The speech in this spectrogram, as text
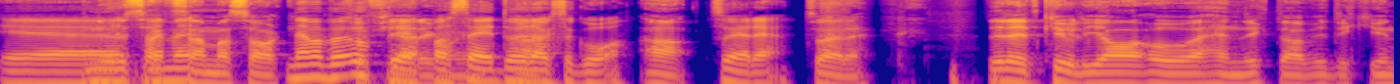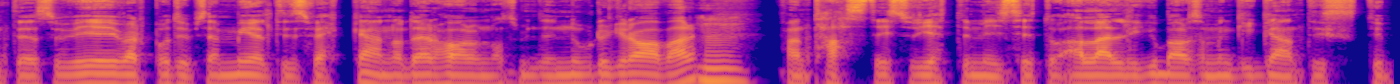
Nu är det sagt när, man, samma sak när man börjar upprepa sig, då är det Ja. dags att gå. Ja, Så är det. så är det. Det är rätt kul. Jag och Henrik då, vi dricker ju inte, så vi har ju varit på typ så här medeltidsveckan och där har de något som heter Nordergravar. Mm. Fantastiskt och jättemysigt och alla ligger bara som en gigantisk typ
